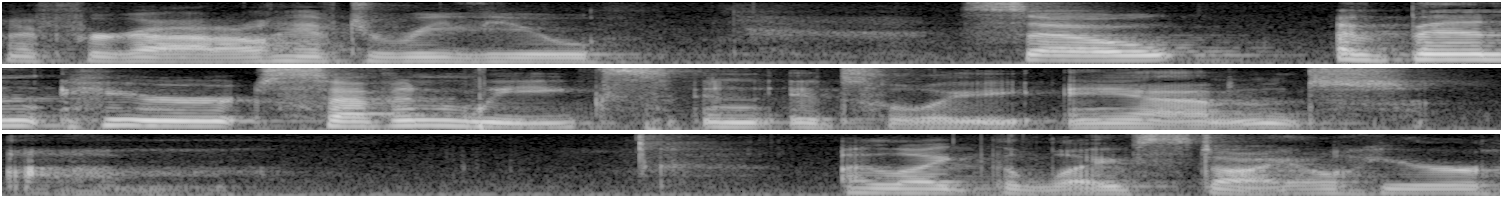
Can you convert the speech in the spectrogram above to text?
I forgot. I'll have to review. So I've been here seven weeks in Italy, and um, I like the lifestyle here.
